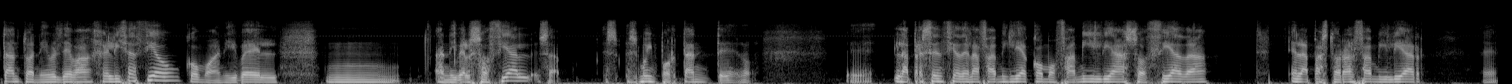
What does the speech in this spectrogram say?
tanto a nivel de evangelización como a nivel mmm, a nivel social o sea, es, muy importante eh, la presencia de la familia como familia asociada en la pastoral familiar ¿eh?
